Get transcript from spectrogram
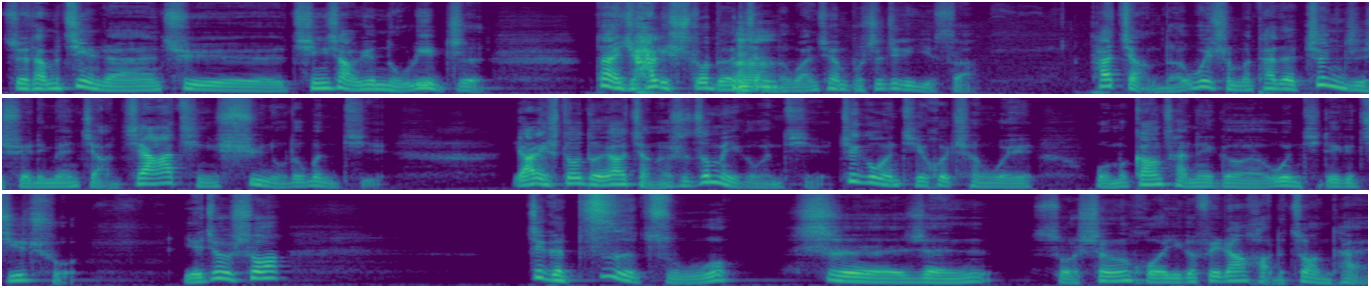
所以他们竟然去倾向于奴隶制。但亚里士多德讲的完全不是这个意思啊，他讲的为什么他在政治学里面讲家庭蓄奴的问题？亚里士多德要讲的是这么一个问题，这个问题会成为我们刚才那个问题的一个基础，也就是说，这个自足是人所生活一个非常好的状态，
